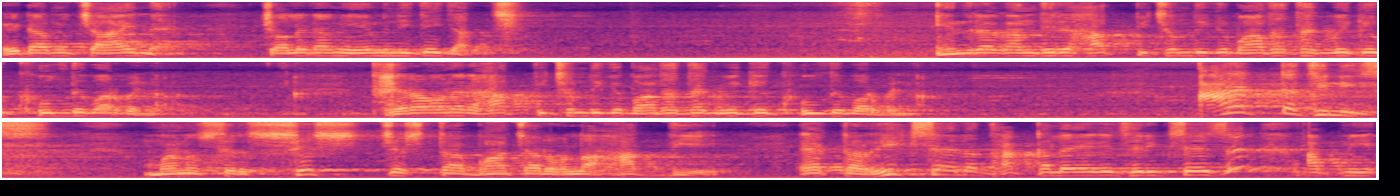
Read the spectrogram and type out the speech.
এটা আমি চাই না। চলেন, আমি এমনিতেই যাচ্ছি। ইন্দিরা গান্ধীর হাত পিছন দিকে বাঁধা থাকবে কেউ খুলতে পারবে না। ফেরাউনের হাত পিছন দিকে বাঁধা থাকবে কেউ খুলতে পারবে না। আরেকটা জিনিস, মানুষের শেষ চেষ্টা বাঁচার হলো হাত দিয়ে। একটা রিক্সা এলে ধাক্কা লেগে গেছে রিক্সা এসে আপনি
